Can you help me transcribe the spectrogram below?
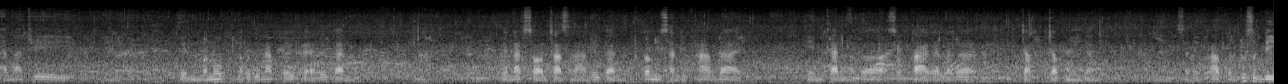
ฐานะที่เป็นมนุษย์เราก็เป็นนักเผยแผ่ด้วยกัน เป็นนักสอนศาสนาด้วยกัน ก็มีสันติภาพได้ เห็นกันแล้วก็สบตากันแล้วก็จับจับมือกัน สันติภาพกันรู้สึกดี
